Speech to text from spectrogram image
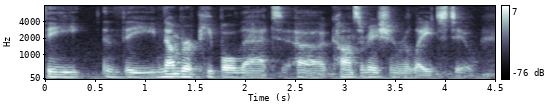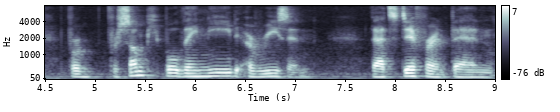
the the number of people that uh, conservation relates to. For for some people, they need a reason that's different than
